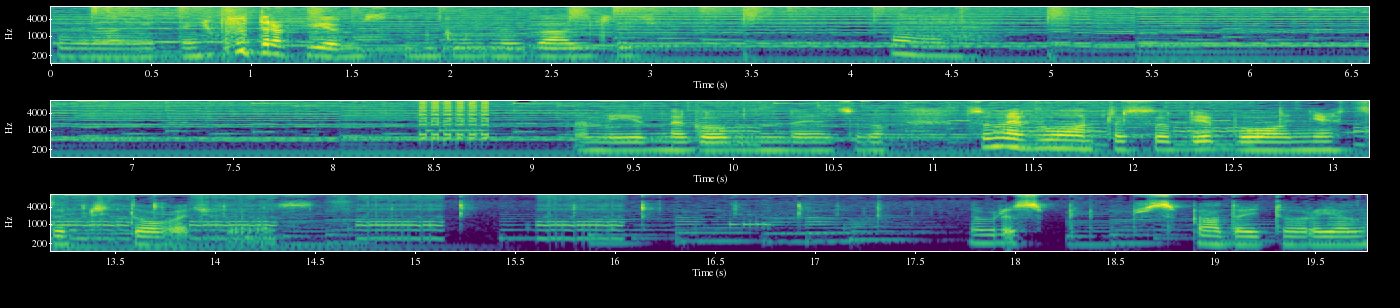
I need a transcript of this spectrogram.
Kurwa, nigdy nie potrafiłem z tym gównem walczyć. Ech. Mamy jednego oglądającego. W sumie wyłączę sobie, bo nie chcę cheatować teraz. Dobra, sp spadaj Toriel.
